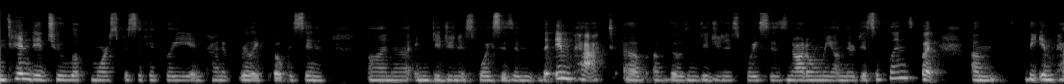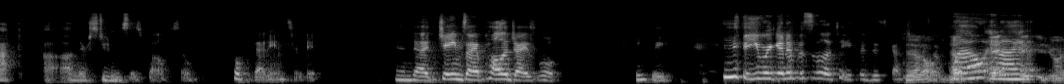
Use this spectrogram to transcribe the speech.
intended to look more specifically and kind of really focus in on uh, indigenous voices and the impact of, of those indigenous voices not only on their disciplines but um, the impact uh, on their students as well so i hope that answered it and uh, James, I apologize. Well, I think we, you were going to facilitate the discussion. No, so- that- Well, and I- Thank you, Joy.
